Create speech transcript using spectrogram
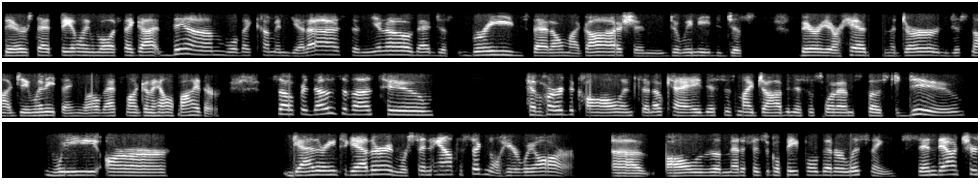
there's that feeling well if they got them will they come and get us? And you know that just breeds that oh my gosh and do we need to just bury our heads in the dirt and just not do anything? Well that's not going to help either. So for those of us who have heard the call and said okay this is my job and this is what i'm supposed to do we are gathering together and we're sending out the signal here we are uh, all of the metaphysical people that are listening, send out your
